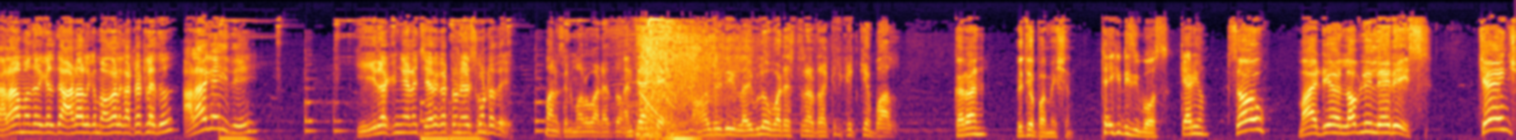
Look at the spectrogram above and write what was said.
కళామందిరికి వెళ్తే ఆడాలకి మగాళ్ళు కట్టట్లేదు. అలాగే ఇది. ఈ రకంగానే చీర కట్టడం నేర్చుకుంటది. మన సినిమాలో వాడేద్దాం. అంతే అంటే ఆల్రెడీ లైవ్లో వాడేస్తున్నాడు రా క్రికెట్ కే ball. Karan with your permission take it easy boss carry on so my dear lovely ladies change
